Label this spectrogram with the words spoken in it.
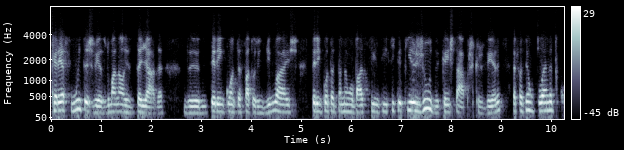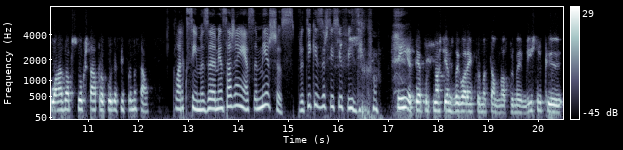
carece muitas vezes de uma análise detalhada, de ter em conta fatores individuais, ter em conta também uma base científica que ajude quem está a prescrever a fazer um plano adequado à pessoa que está à procura dessa informação. Claro que sim, mas a mensagem é essa: mexa-se, pratique exercício físico. Sim, até porque nós temos agora a informação do nosso Primeiro-Ministro que,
